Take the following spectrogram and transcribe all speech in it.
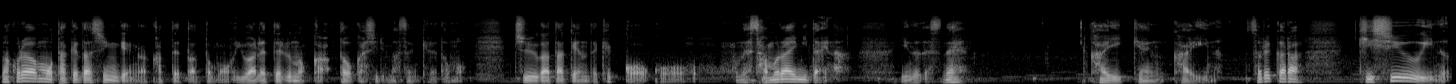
まあ、これはもう武田信玄が飼ってたとも言われてるのかどうか知りませんけれども。中型犬で結構こうね侍みたいな犬ですね。甲犬飼犬それから紀州犬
